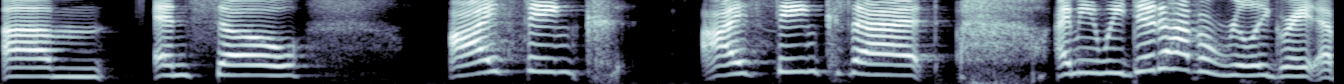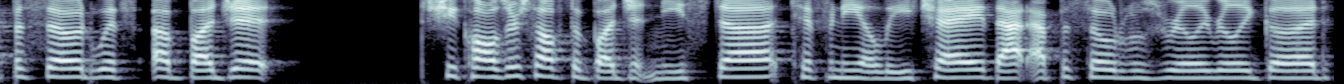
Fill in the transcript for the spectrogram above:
Um, and so I think I think that I mean we did have a really great episode with a budget she calls herself the Budgetnista, Tiffany Aliche. That episode was really, really good.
